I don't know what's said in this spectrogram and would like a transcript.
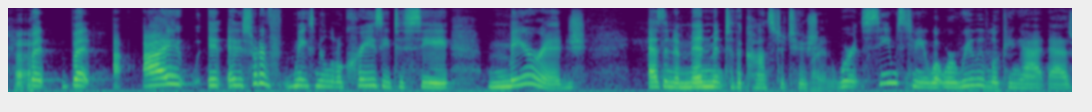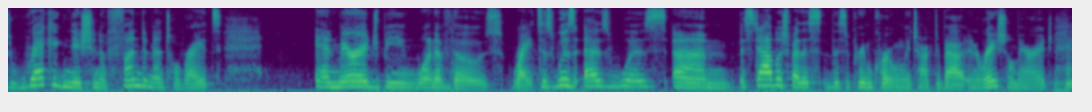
but but I it, it sort of makes me a little crazy to see marriage as an amendment to the Constitution, right. where it seems to me what we're really mm-hmm. looking at as recognition of fundamental rights and marriage being one of those rights, as was as was um, established by this, the Supreme Court when we talked about interracial marriage, mm-hmm.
